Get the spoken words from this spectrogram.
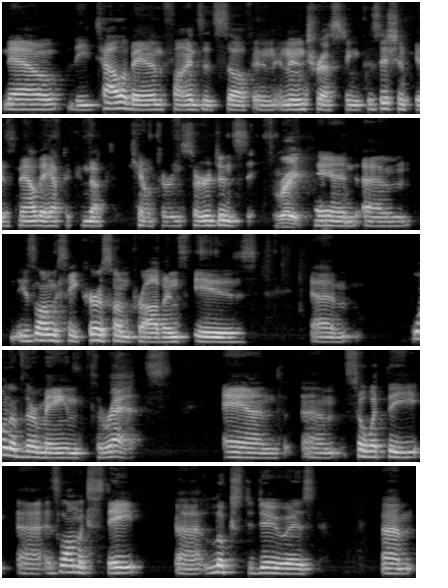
now the Taliban finds itself in an interesting position because now they have to conduct counterinsurgency. Right. And um, the Islamic State Khorasan province is um, one of their main threats. And um, so, what the uh, Islamic State uh, looks to do is um,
